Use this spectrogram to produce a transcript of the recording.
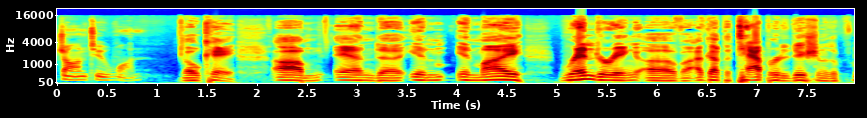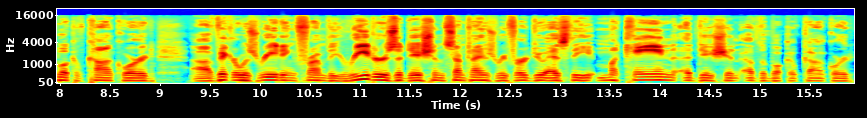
John 2 1. Okay. Um, and uh, in in my rendering of uh, I've got the Tappert edition of the Book of Concord. Uh, Vicar was reading from the Reader's edition, sometimes referred to as the McCain edition of the Book of Concord.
